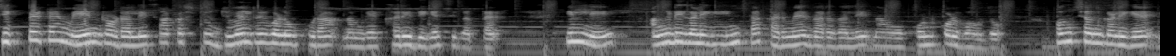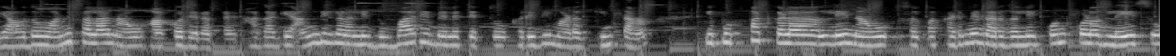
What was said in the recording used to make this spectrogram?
ಚಿಕ್ಕಪೇಟೆ ಮೇನ್ ರೋಡಲ್ಲಿ ಸಾಕಷ್ಟು ಜ್ಯುವೆಲ್ರಿಗಳು ಕೂಡ ನಮಗೆ ಖರೀದಿಗೆ ಸಿಗತ್ತೆ. ಇಲ್ಲಿ ಅಂಗಡಿಗಳಿಗಿಂತ ಕಡಿಮೆ ದರದಲ್ಲಿ ನಾವು ಕೊಂಡ್ಕೊಳ್ಬಹುದು. ಫಂಕ್ಷನ್ಗಳಿಗೆ ಯಾವುದೋ ಒಂದು ಸಲ ನಾವು ಹಾಕೋದಿರತ್ತೆ. ಹಾಗಾಗಿ ಅಂಗಡಿಗಳಲ್ಲಿ ದುಬಾರಿ ಬೆಲೆ ತೆತ್ತು ಖರೀದಿ ಮಾಡೋದಕ್ಕಿಂತ ಈ ಫುಟ್ಪಾತ್ಗಳಲ್ಲಿ ನಾವು ಸ್ವಲ್ಪ ಕಡಿಮೆ ದರದಲ್ಲಿ ಕೊಂಡ್ಕೊಳ್ಳೋದು ಲೇಸು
